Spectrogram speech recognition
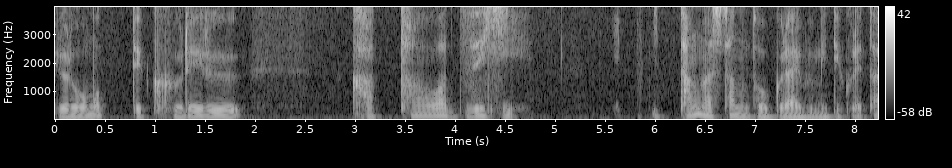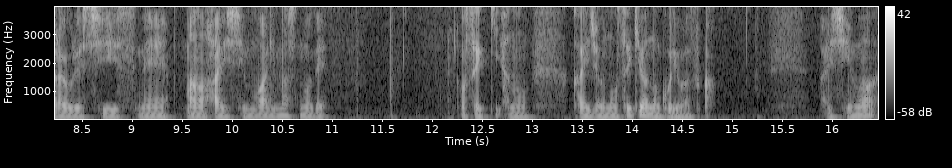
いろいろ思ってくれる方は是非一旦明日のトークライブ見てくれたら嬉しいですね。あの配信もありますので、お席、あの、会場のお席は残りわずか。配信は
